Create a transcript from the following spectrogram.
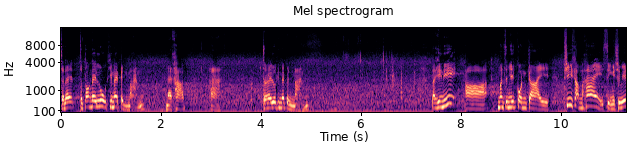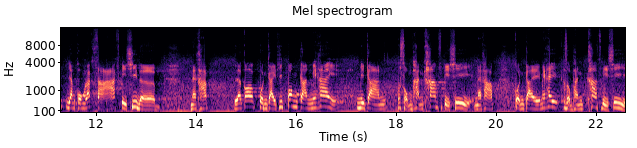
จะได้จะต้องได้ลูกที่ไม่เป็นหมันนะครับอ่าจะได้ลูกที่ไม่เป็นหมันแต่ทีนี้มันจะมีกลไกที่ทำให้สิ่งมีชีวิตยังคงรักษาสปีชีส์เดิมนะครับ แล้วก็กลไกที่ป้องกันไม่ให้มีการผสมพันธุ์ข้ามสปีชีส์นะครับ กลไกไม่ให้ผสมพันธุ์ข้ามสปีชีส์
